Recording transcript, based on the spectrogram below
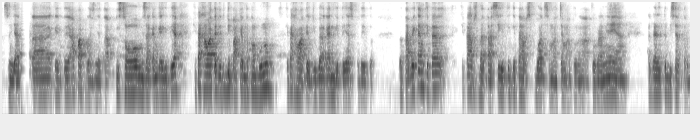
senjata gitu ya, apa bukan senjata pisau misalkan kayak gitu ya kita khawatir itu dipakai untuk membunuh kita khawatir juga kan gitu ya seperti itu tetapi kan kita kita harus batasi itu kita harus buat semacam aturan-aturannya yang agar itu bisa ter,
